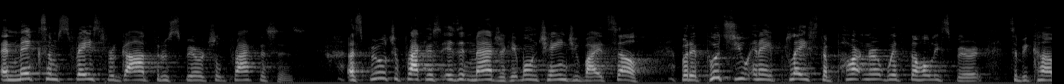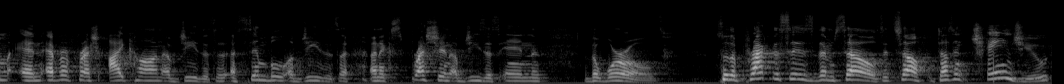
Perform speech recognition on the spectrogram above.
and make some space for God through spiritual practices. A spiritual practice isn't magic, it won't change you by itself, but it puts you in a place to partner with the Holy Spirit to become an ever fresh icon of Jesus, a, symbol of Jesus, a, an expression of Jesus in the world. So the practices themselves itself doesn't change you,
